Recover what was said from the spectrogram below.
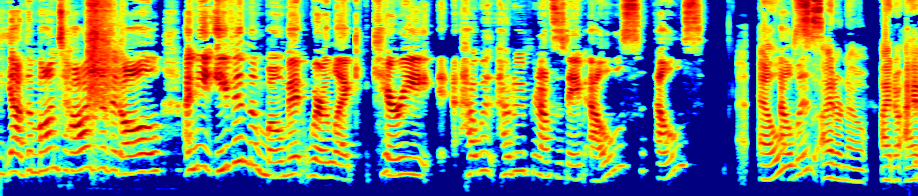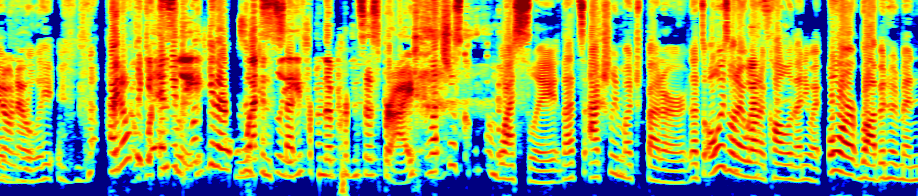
yeah the montage of it all i mean even the moment where like cary how how do we pronounce his name els els Els? Elvis? I don't know. I don't. I, I don't know. Really, I don't think Wesley, it, and Wesley from the Princess Bride. Let's just call him Wesley. That's actually much better. That's always what I want to call him anyway. Or Robin Hood Men in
